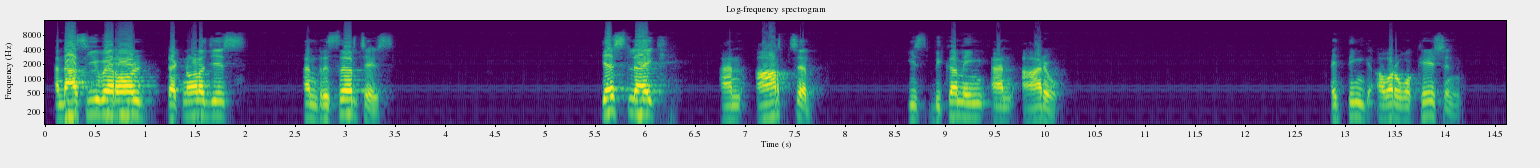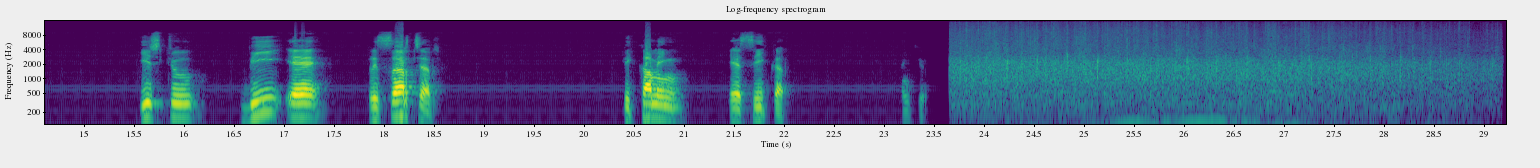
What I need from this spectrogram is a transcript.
And as you were all technologists and researchers, just like an archer is becoming an arrow, I think our vocation is to be a researcher becoming a seeker. Thank you.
